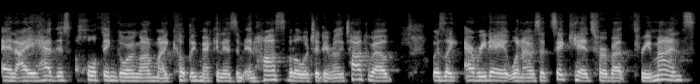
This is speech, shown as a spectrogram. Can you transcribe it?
And I had this whole thing going on. My coping mechanism in hospital, which I didn't really talk about, was like every day when I was at Sick Kids for about three months,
